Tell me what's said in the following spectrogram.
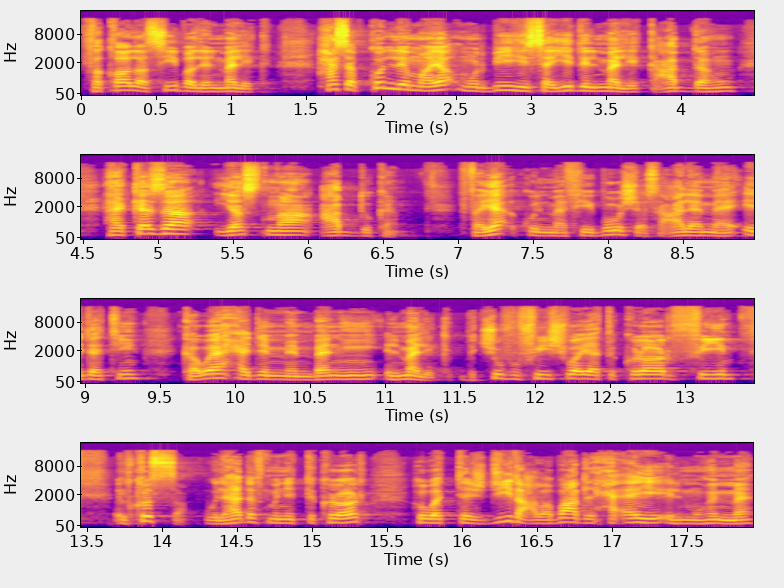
فقال صيبة للملك حسب كل ما يأمر به سيد الملك عبده هكذا يصنع عبدك. فيأكل مفيبوشث على مائدتي كواحد من بني الملك. بتشوفوا فيه شوية تكرار في القصة والهدف من التكرار هو التشديد على بعض الحقائق المهمة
